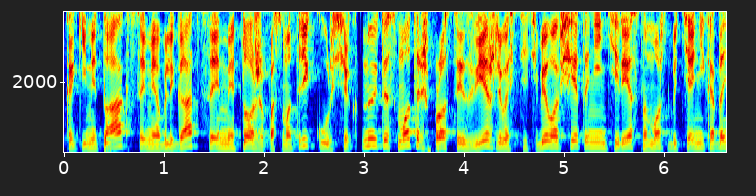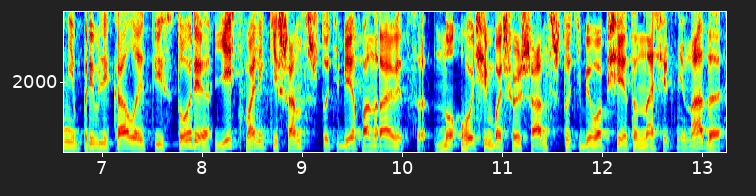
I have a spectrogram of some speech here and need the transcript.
какими-то акциями, облигациями, тоже посмотри курсик. Ну и ты смотришь просто из вежливости, тебе вообще это не интересно, интересно, может быть, тебя никогда не привлекала эта история, есть маленький шанс, что тебе понравится, но очень большой шанс, что тебе вообще это нафиг не надо,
